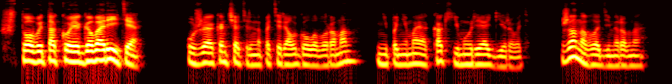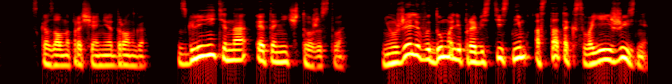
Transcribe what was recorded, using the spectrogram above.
«Что вы такое говорите?» Уже окончательно потерял голову Роман, не понимая, как ему реагировать. «Жанна Владимировна», — сказал на прощание Дронго, — «взгляните на это ничтожество. Неужели вы думали провести с ним остаток своей жизни?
